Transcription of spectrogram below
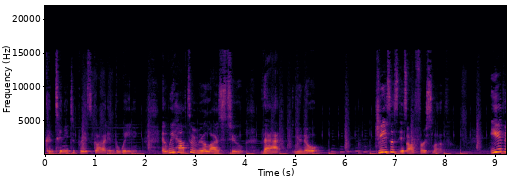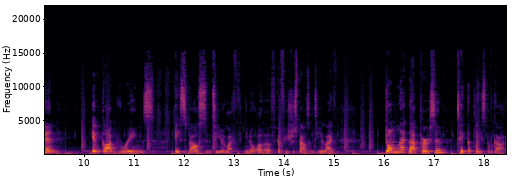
Continue to praise God in the waiting. And we have to realize too that, you know, Jesus is our first love. Even if God brings a spouse into your life, you know, a, a future spouse into your life, don't let that person take the place of God.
